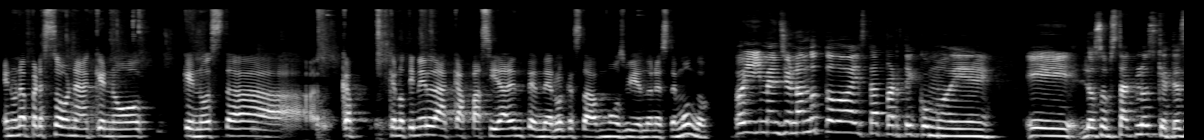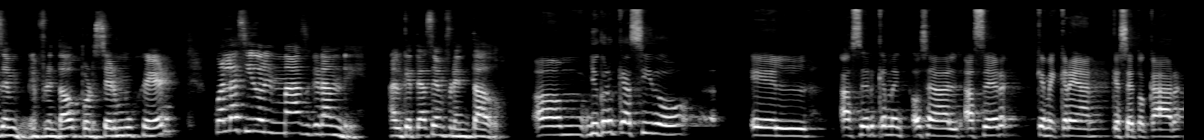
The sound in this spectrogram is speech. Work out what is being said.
en una persona que no, que no está, que no tiene la capacidad de entender lo que estamos viviendo en este mundo. Oye, y mencionando toda esta parte como de eh, los obstáculos que te has enfrentado por ser mujer, ¿cuál ha sido el más grande? al que te has enfrentado? Yo creo que ha sido el hacer que me, o sea, hacer que me crean que sé tocar,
